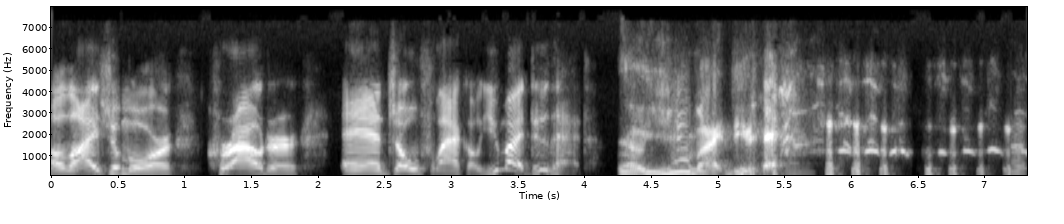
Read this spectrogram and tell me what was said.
Elijah Moore, Crowder, and Joe Flacco. You might do that. No, you might do that.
